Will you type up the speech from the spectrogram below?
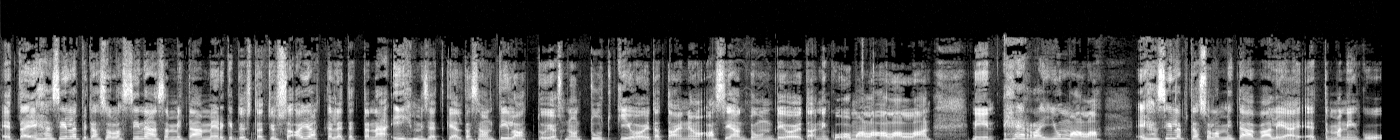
Että eihän sillä pitäisi olla sinänsä mitään merkitystä. Että jos sä ajattelet, että nämä ihmiset, keltä se on tilattu, jos ne on tutkijoita tai ne on asiantuntijoita niin kuin omalla alallaan, niin Herra Jumala, eihän sillä pitäisi olla mitään väliä, että mä niin kuin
